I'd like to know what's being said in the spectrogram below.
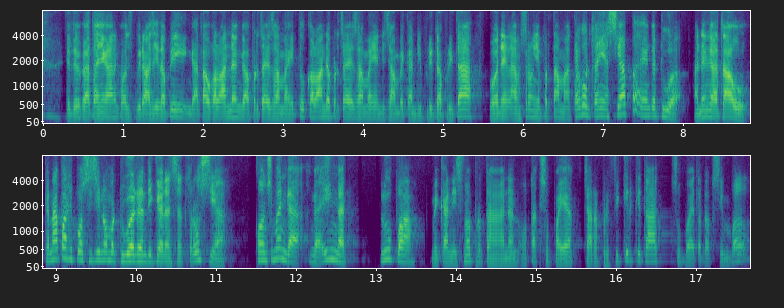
Itu katanya kan konspirasi, tapi nggak tahu kalau Anda nggak percaya sama itu. Kalau Anda percaya sama yang disampaikan di berita-berita, bahwa Neil Armstrong yang pertama. Tapi kalau ditanya siapa yang kedua? Anda nggak tahu. Kenapa di posisi nomor dua dan tiga dan seterusnya? Konsumen nggak nggak ingat, lupa mekanisme pertahanan otak supaya cara berpikir kita supaya tetap simpel.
